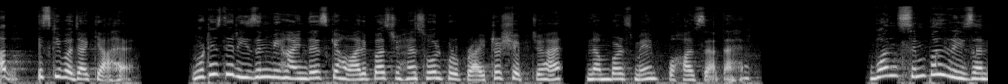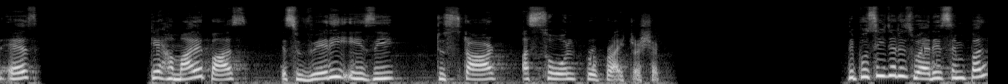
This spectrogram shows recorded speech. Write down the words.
अब इसकी वजह क्या है? What is the reason behind this कि हमारे पास जो है सोल प्रोप्राइटरशिप जो है नंबर्स में बहुत ज़्यादा है। वन सिंपल रीजन इज़ कि हमारे पास it's very easy to start a sole proprietorship the procedure is very simple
